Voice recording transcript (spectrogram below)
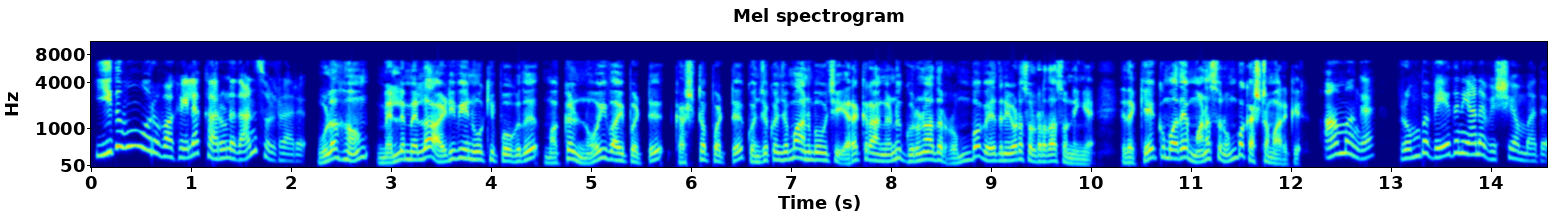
இதுவும் ஒரு வகையில கருணைதான் சொல்றாரு. உலகம் மெல்ல மெல்ல அழிவை நோக்கி போகுது. மக்கள் நோய்வாய்ப்பட்டு கஷ்டப்பட்டு கொஞ்சம் கொஞ்சமா அனுபவிச்சு இறக்குறாங்கன்னு குருநாதர் ரொம்ப வேதனையோட சொல்றதா சொன்னீங்க. இத கேட்கும் போதே மனசு ரொம்ப கஷ்டமா இருக்கு. ஆமாங்க. ரொம்ப வேதனையான விஷயம் அது.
